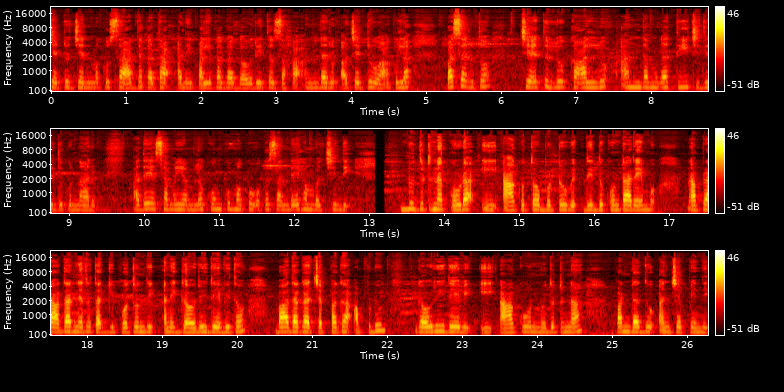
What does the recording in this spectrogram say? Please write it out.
చెట్టు జన్మకు సార్థకత అని పలకగా గౌరీతో సహా అందరూ ఆ చెట్టు ఆకుల పసరుతో చేతులు కాళ్ళు అందంగా తీర్చిదిద్దుకున్నారు. అదే సమయంలో కుంకుమకు ఒక సందేహం వచ్చింది. నుదుటిన కూడా ఈ ఆకుతో బొట్టు దిద్దుకుంటారేమో నా ప్రాధాన్యత తగ్గిపోతుంది అని గౌరీదేవితో బాధగా చెప్పగా అప్పుడు గౌరీదేవి ఈ ఆకు నుదుటిన పండదు అని చెప్పింది.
